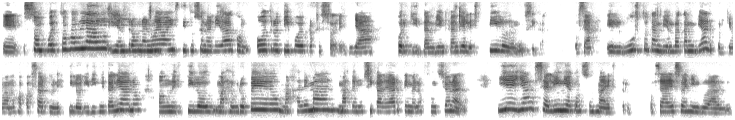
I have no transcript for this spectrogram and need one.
eh, son puestos a un lado y entra una nueva institucionalidad con otro tipo de profesores, ya porque también cambia el estilo de música. O sea, el gusto también va a cambiar porque vamos a pasar de un estilo lírico italiano a un estilo más europeo, más alemán, más de música de arte y menos funcional. Y ella se alinea con sus maestros. O sea, eso es indudable.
